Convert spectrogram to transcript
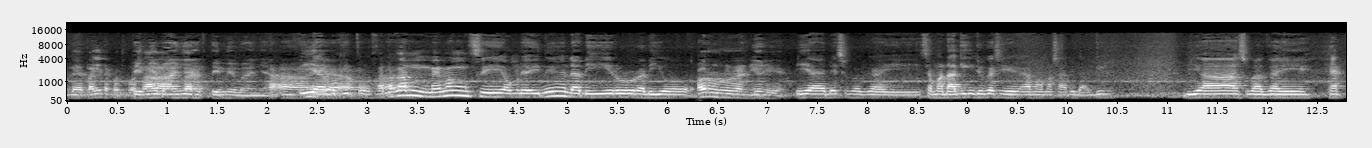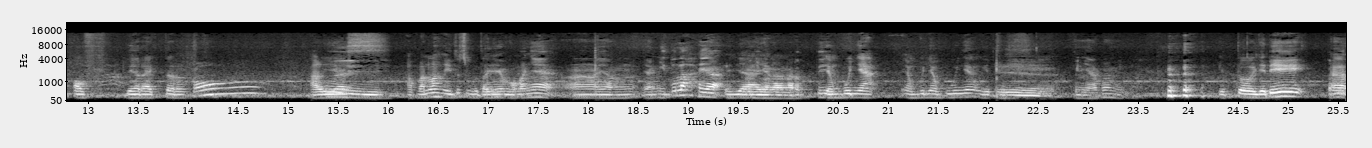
lihat lagi takut gua timnya salah banyak ntar. timnya banyak Ah, iya, begitu. Karena kan memang si Om Leo ini ada di Ruru Radio. oh Ruru Radio dia Iya, dia sebagai sama daging juga sih sama Mas Ari daging. Dia sebagai head of director oh alias Wih. apa lah itu sebutannya Tanya pokoknya eh, yang yang itulah ya Iya, Gua yang nggak ngerti yang punya yang punya punya gitu. Iya. punya apa Mi? Itu. Jadi eh,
